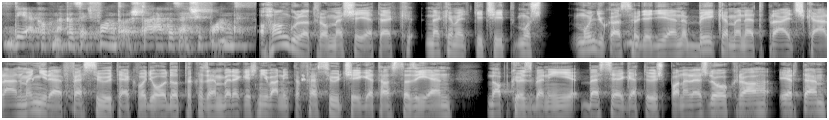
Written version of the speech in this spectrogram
diákoknak ez egy fontos találkozási pont. A hangulatról meséljetek nekem egy kicsit, most mondjuk azt, hogy egy ilyen békemenet Pride skálán mennyire feszültek vagy oldottak az emberek, és nyilván itt a feszültséget azt az ilyen napközbeni beszélgetős paneles dolgokra értem,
